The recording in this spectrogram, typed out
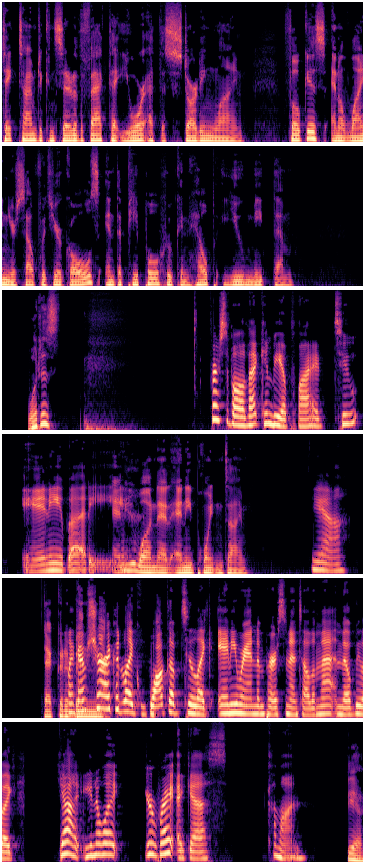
Take time to consider the fact that you're at the starting line. Focus and align yourself with your goals and the people who can help you meet them. What is First of all, that can be applied to anybody. anyone at any point in time? Yeah. That could have Like been I'm sure I could like walk up to like any random person and tell them that and they'll be like, "Yeah, you know what? You're right, I guess." Come on. yeah,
